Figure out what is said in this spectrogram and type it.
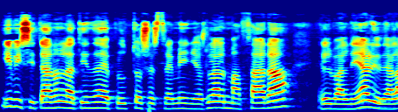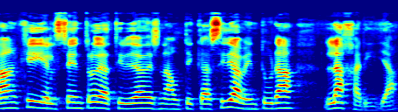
y visitaron la tienda de productos extremeños La Almazara, el balneario de Alange y el centro de actividades náuticas y de aventura La Jarilla.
